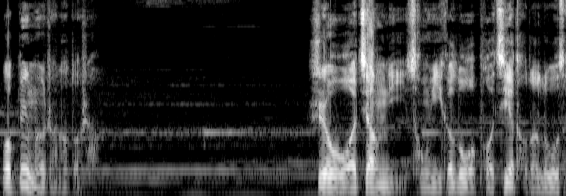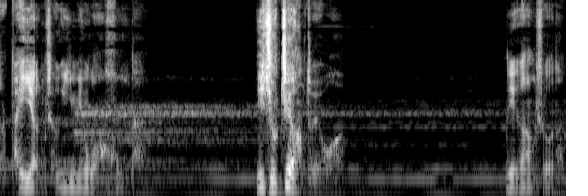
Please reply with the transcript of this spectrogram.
我并没有赚到多少。是我将你从一个落魄街头的 loser 培养成一名网红的，你就这样对我？李刚说道。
